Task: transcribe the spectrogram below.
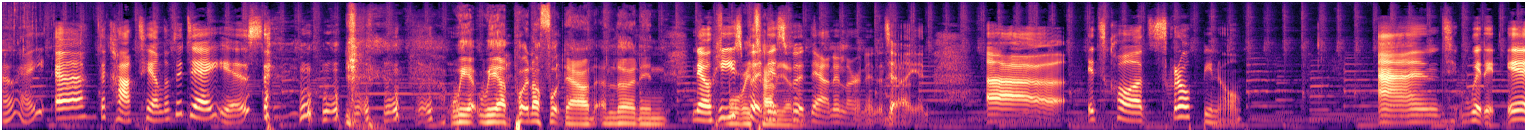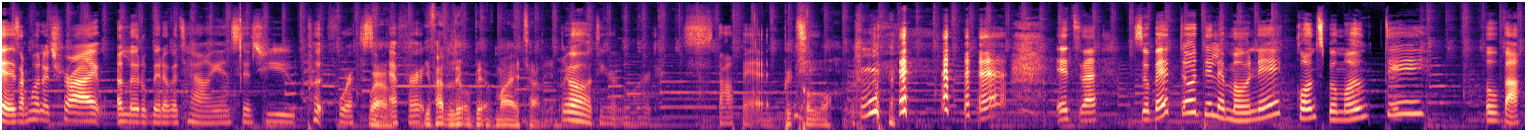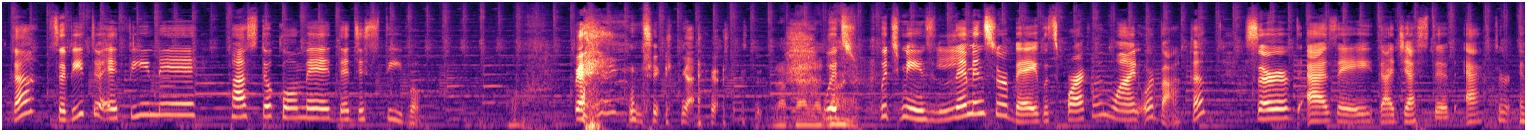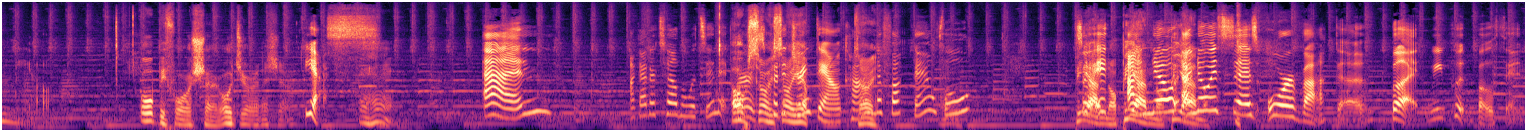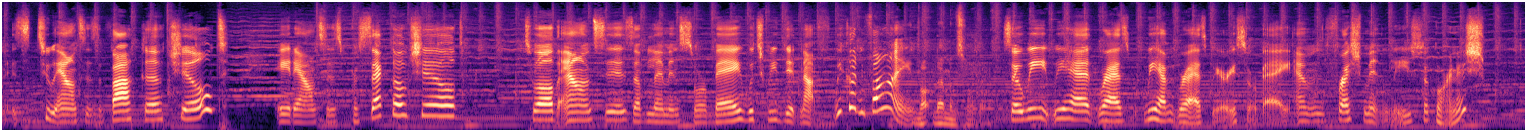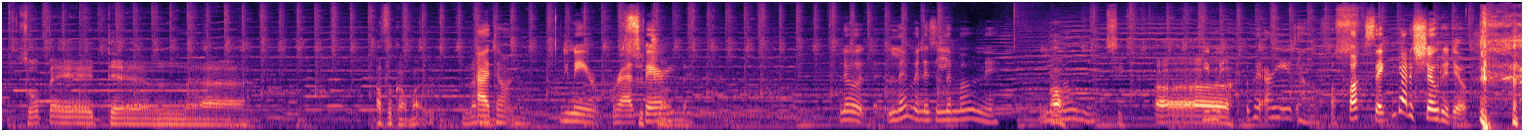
All right. Uh, the cocktail of the day is. We we are putting our foot down and learning. no, he's more putting his foot down and learning Italian. Uh, it's called sgroppino. And what it is, I'm going to try a little bit of Italian since you put forth some well, effort. you've had a little bit of my Italian. Oh, dear Lord. Stop it. Piccolo. it's a sorbetto di limone con spumante o vodka, servito e fine pasto come digestivo. Which which means lemon sorbet with sparkling wine or vodka, served as a digestive after a meal. Or before a show, or during a show. Yes. Mhm. And I gotta tell them what's in it Oh, first. sorry, Put sorry, the drink yeah. down. Calm Sorry. the fuck down, fool. So Piano, it, I piano, know, I know it says or vodka, but we put both in. It's two ounces of vodka chilled, eight ounces prosecco chilled, twelve ounces of lemon sorbet, which we did not, we couldn't find. Not lemon sorbet. So we we had ras we have raspberry sorbet and fresh mint leaves for garnish. Sorbet del. Uh, I forgot what. Lemon. I don't know. You mean raspberry? No, lemon is limone. Oh, Limone. see. You Uh, mean, what are you? Oh, for fuck's sake! We got a show to do.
